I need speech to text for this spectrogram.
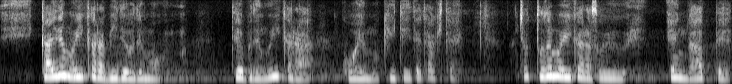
一回でもいいからビデオでもテープでもいいから講演も聞いていただきたい。ちょっとでもいいからそういう縁があって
